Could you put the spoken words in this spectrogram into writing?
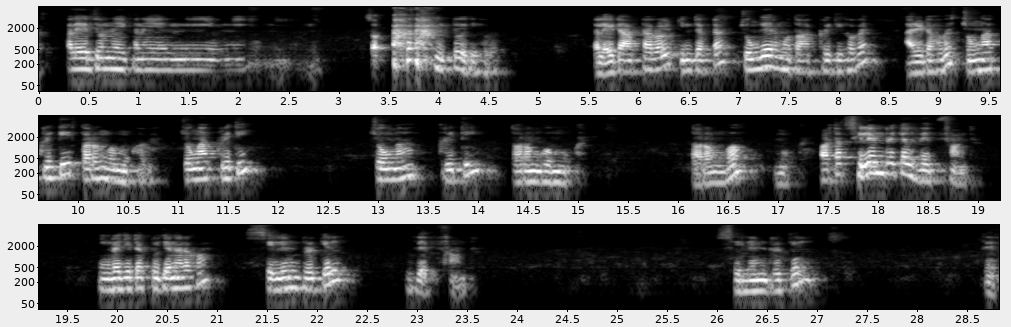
আছে। তাহলে এর জন্য এখানে এমনি এমনি এমনি এমনি সব তৈরি হবে। তাহলে এটা আফটার অল কিন্তু একটা চোঙের মতো আকৃতি হবে, আর এটা হবে চোঙাকৃতির তরঙ্গমুখ হবে। চোঙাকৃতি চোঙাকৃতি তরঙ্গমুখ তরঙ্গমুখ। অর্থাৎ সিলিন্ড্রিক্যাল ওয়েভ ফ্রন্ট ইংরেজিটা একটু জেনে রাখো cylindrical wave front cylindrical wave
